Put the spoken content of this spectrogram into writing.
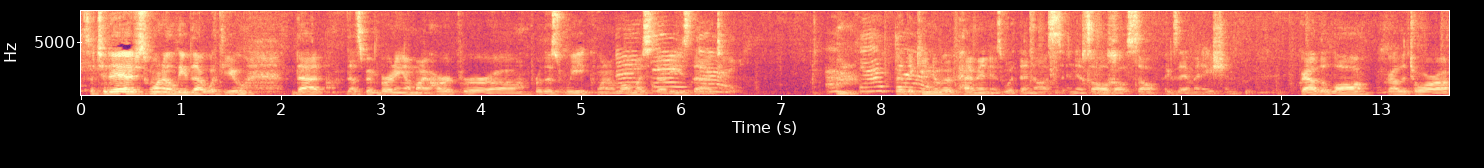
So today I just want to leave that with you. That that's been burning on my heart for uh, for this week when I'm on my studies. That that the kingdom of heaven is within us, and it's all about self-examination. Grab the law, grab the Torah,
